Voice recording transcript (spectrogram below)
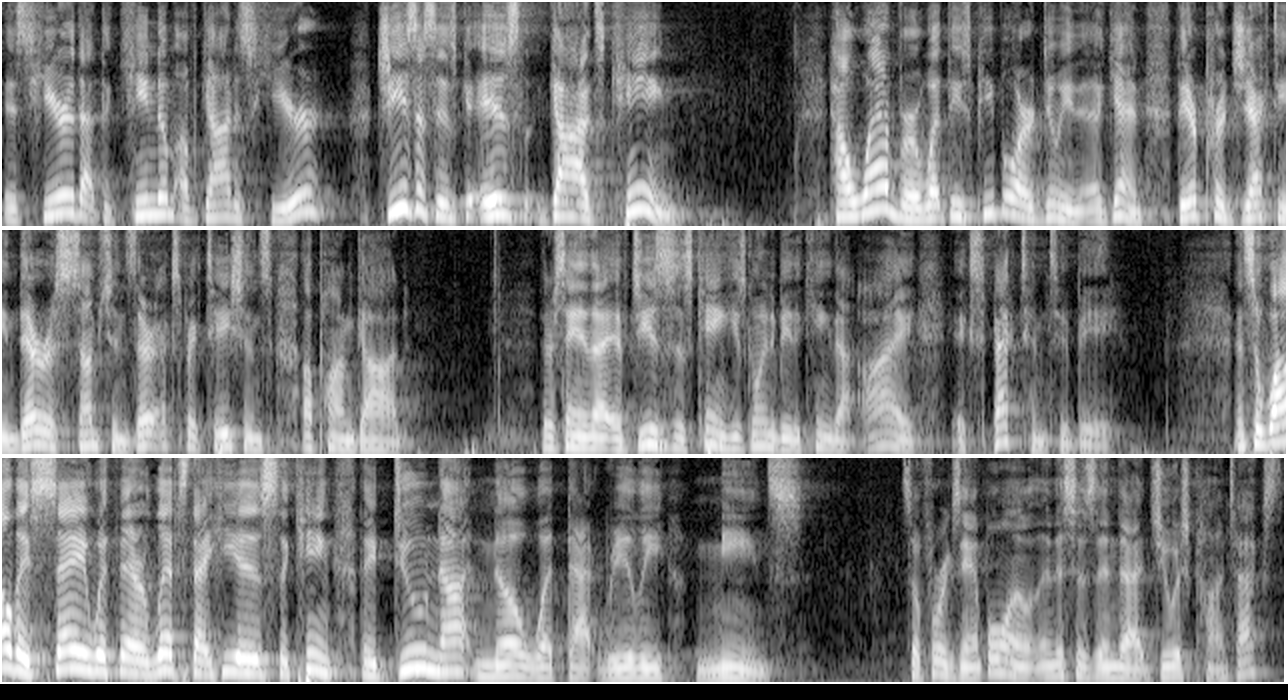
is here that the kingdom of God is here. Jesus is, is God's king. However, what these people are doing, again, they're projecting their assumptions, their expectations upon God. They're saying that if Jesus is king, he's going to be the king that I expect him to be. And so while they say with their lips that he is the king, they do not know what that really means. So, for example, uh, and this is in that Jewish context,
